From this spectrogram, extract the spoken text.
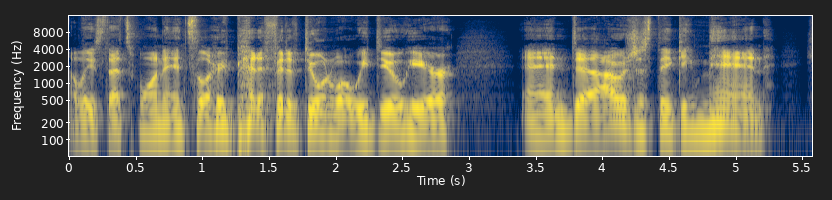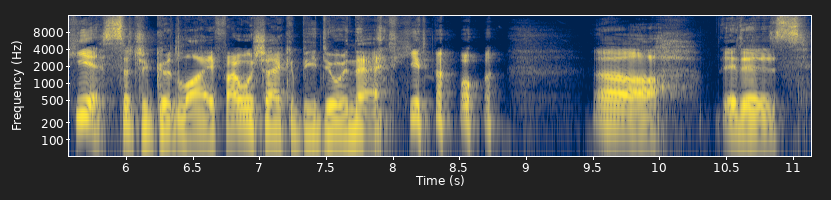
At least that's one ancillary benefit of doing what we do here. And uh, I was just thinking, man, he has such a good life. I wish I could be doing that, you know? oh, it is.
